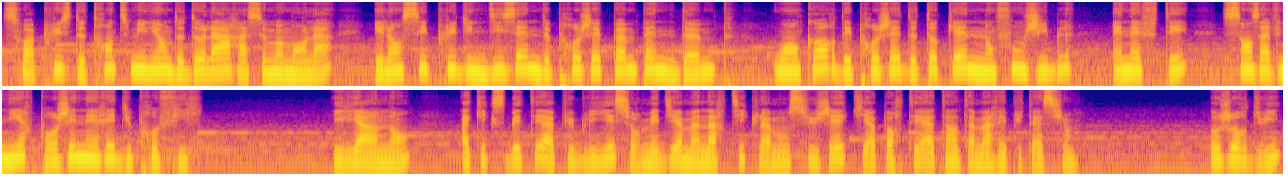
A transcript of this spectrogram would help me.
soit plus de 30 millions de dollars à ce moment-là, et lancé plus d'une dizaine de projets pump and dump, ou encore des projets de tokens non fongibles, NFT, sans avenir pour générer du profit. Il y a un an, AXBT a publié sur Medium un article à mon sujet qui a porté atteinte à ma réputation. Aujourd'hui,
